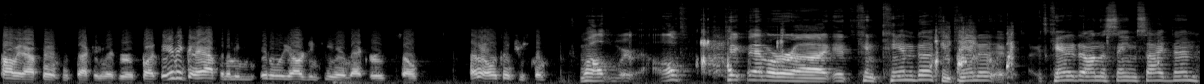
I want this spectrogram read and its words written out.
probably not finishing second in their group. But anything could happen. I mean, Italy, Argentina in that group. So I don't know. It's interesting. Well, we're, I'll pick them. Or uh, it can Canada? Can Canada? Is Canada on the same side then?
